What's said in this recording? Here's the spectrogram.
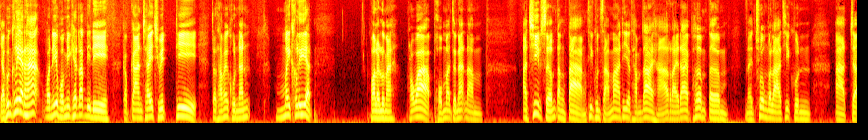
อย่าเพิ่งเครียดฮะ วันนี้ผมมีเคล็ดลับดีๆ กับการใช้ชีวิตที่จะทำให้คุณนั้นไม่เครียดเพราะอะไรรู้ไหมเพราะว่าผมอาจจะแนะนำ อาชีพเสริมต่างๆ ที่คุณสามารถที่จะทำได้หารายได้เพิ่มเติมในช่วงเวลาที่คุณอาจจะ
